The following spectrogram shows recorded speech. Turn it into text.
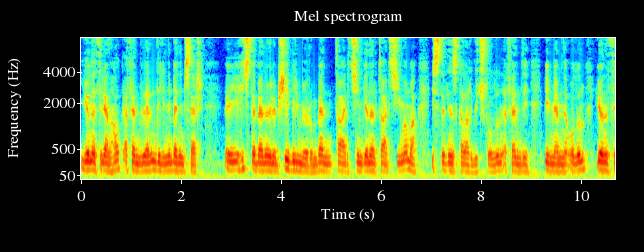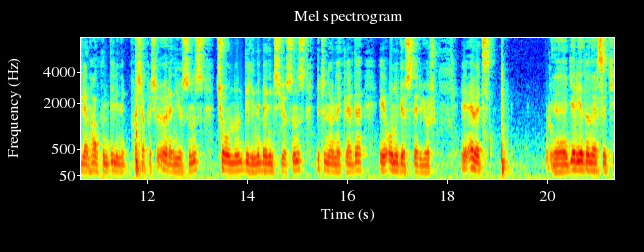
yönetilen halk efendilerin dilini benimser. E, hiç de ben öyle bir şey bilmiyorum. Ben tarihçiyim, genel tarihçiyim ama istediğiniz kadar güçlü olun, efendi bilmem ne olun. Yönetilen halkın dilini paşa paşa öğreniyorsunuz. Çoğunluğun dilini benimsiyorsunuz. Bütün örneklerde e, onu gösteriyor. E, evet, geriye dönersek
